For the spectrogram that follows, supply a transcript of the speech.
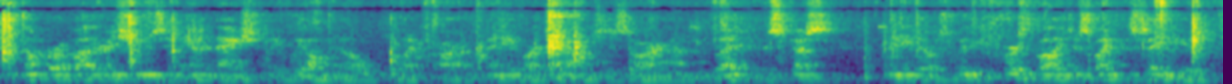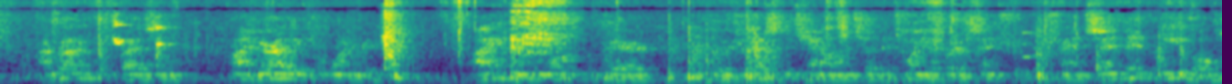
a number of other issues. And internationally, we all know what our, many of our challenges are, and I'd be glad to discuss many of those with you. First of all, I'd just like to say to you, I'm running for president primarily for one reason. I am the most prepared to address the challenge of the 21st century, the transcendent evil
